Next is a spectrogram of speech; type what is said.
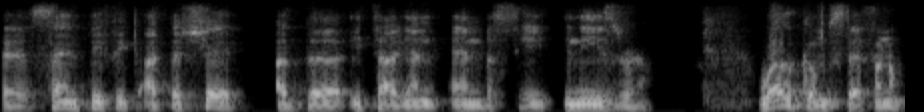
uh, scientific attaché at the Italian embassy in Israel. Welcome, Stefano.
